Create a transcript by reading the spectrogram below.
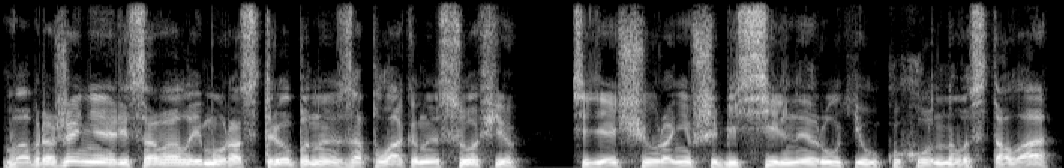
Воображение рисовало ему растрепанную, заплаканную Софью, сидящую, уронивши бессильные руки у кухонного стола,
